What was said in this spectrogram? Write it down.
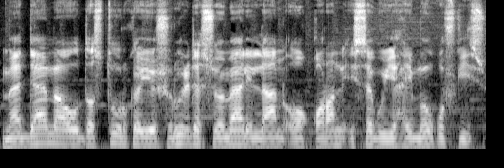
maadaama uu dastuurka iyo shuruucda somalilan oo qoran isagu yahay mowqifkiisu.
